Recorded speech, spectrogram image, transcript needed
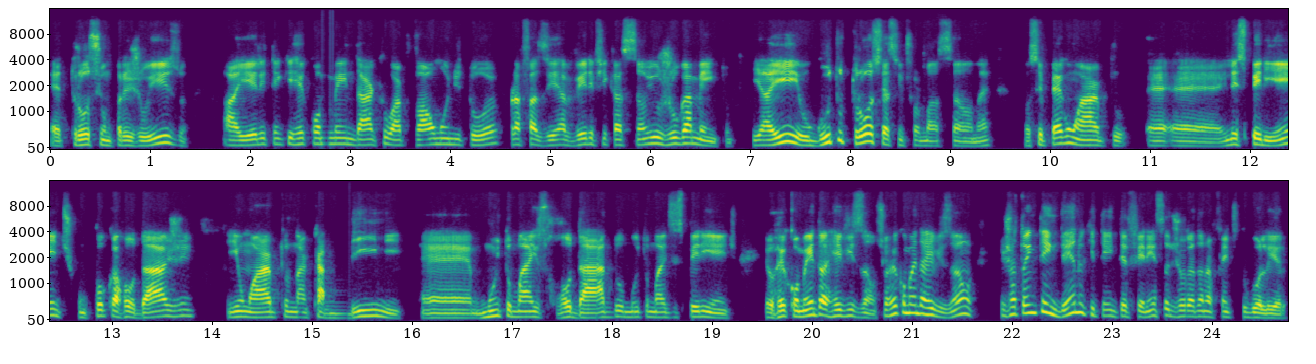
é, trouxe um prejuízo, aí ele tem que recomendar que o árbitro vá ao monitor para fazer a verificação e o julgamento. E aí o Guto trouxe essa informação, né? Você pega um árbitro é, é, inexperiente, com pouca rodagem, e um árbitro na cabine é, muito mais rodado, muito mais experiente. Eu recomendo a revisão. Se eu recomendo a revisão, eu já estou entendendo que tem interferência do jogador na frente do goleiro.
